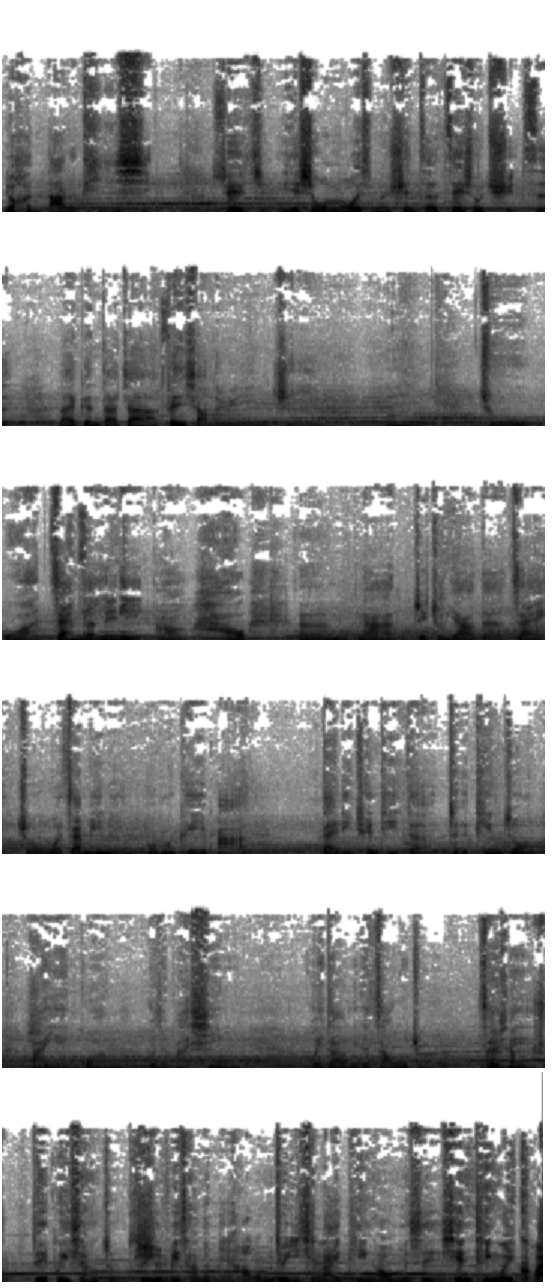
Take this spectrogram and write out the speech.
有很大的提醒，所以这也是我们为什么选择这首曲子来跟大家分享的原因之一。嗯。主，我赞美你啊、哦！好，嗯，那最主要的，在主，我赞美你，我们可以把带领全体的这个听众，把眼光或者把心回到那个造物主，赞美主，对，归向主，所以非常的美好。我们就一起来听哦，我们是先听为快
